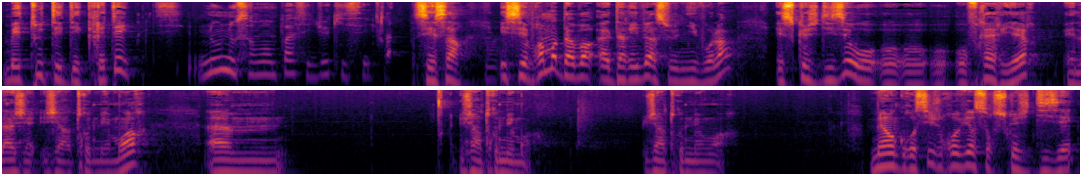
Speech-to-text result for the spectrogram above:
mais tout est décrété. Nous, nous savons pas, c'est Dieu qui sait. C'est ça. Et c'est vraiment d'avoir, euh, d'arriver à ce niveau-là. Et ce que je disais aux, aux- aux- aux frères hier, et là j'ai j'ai un trou de mémoire, euh, j'ai un trou de mémoire. J'ai un trou de mémoire. Mais en gros, si je reviens sur ce que je disais,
